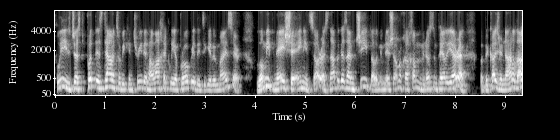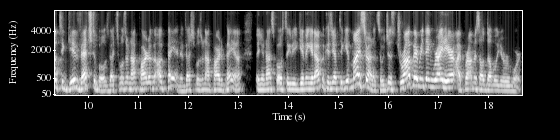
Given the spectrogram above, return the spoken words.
please just put this down so we can treat it halachically appropriately to give it meiser. It's not because I'm cheap, but because you're not allowed to give vegetables. Vegetables are not part of, of and if vegetables are not part of pay, then you're not supposed to be giving it up because you have to give meiser on it. So just drop everything right here. I promise I'll double your reward.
